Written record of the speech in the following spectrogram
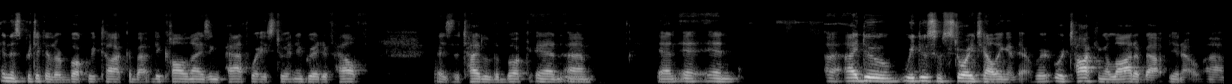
in this particular book, we talk about decolonizing pathways to integrative health, as the title of the book. And mm. um, and and I do we do some storytelling in there. We're we're talking a lot about you know uh,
